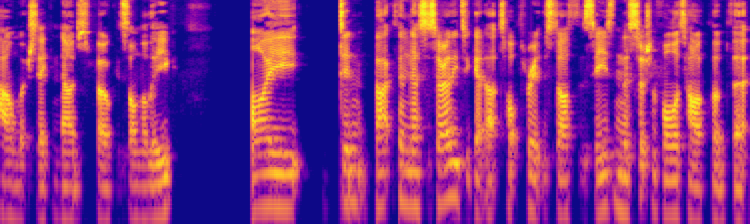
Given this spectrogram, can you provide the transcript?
how much they can now just focus on the league. I didn't back them necessarily to get that top three at the start of the season. They're such a volatile club that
